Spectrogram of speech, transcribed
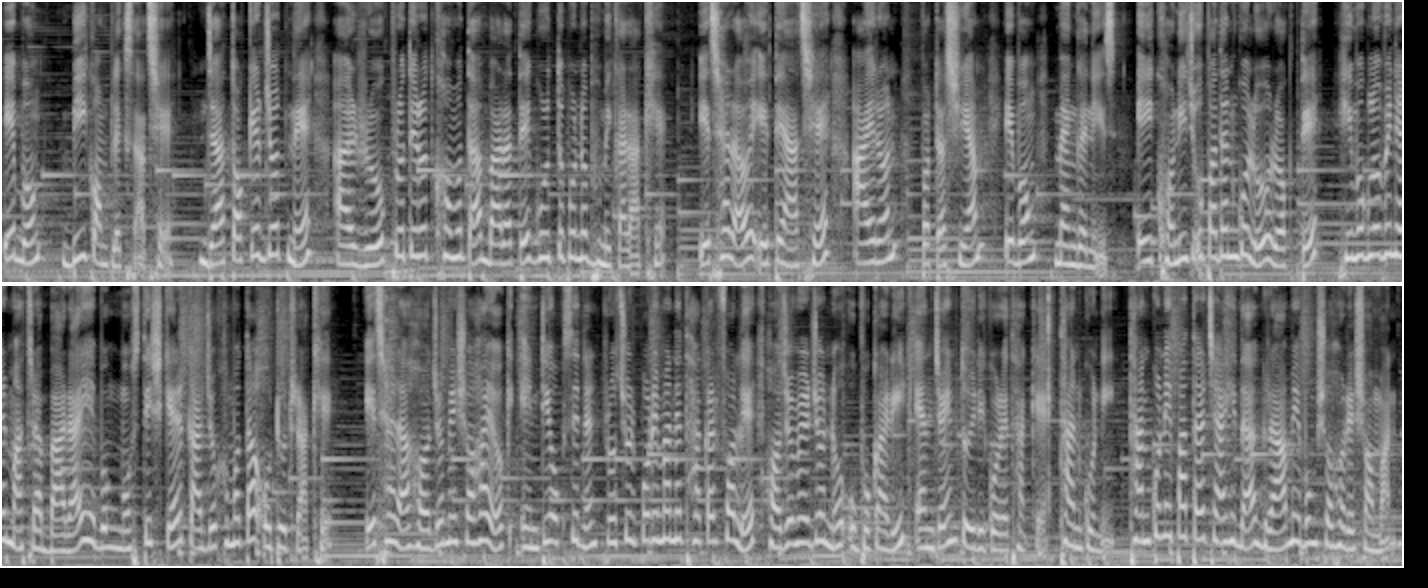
এবং বি কমপ্লেক্স আছে, যা ত্বকের যত্নে আর রোগ প্রতিরোধ ক্ষমতা বাড়াতে গুরুত্বপূর্ণ ভূমিকা রাখে। এছাড়াও এতে আছে আয়রন, পটাশিয়াম এবং ম্যাঙ্গানিজ। এই খনিজ উপাদানগুলো রক্তে হিমোগ্লোবিনের মাত্রা বাড়ায় এবং মস্তিষ্কের কার্যক্ষমতা অটুট রাখে। এছাড়া হজমে সহায়ক অ্যান্টিঅক্সিডেন্ট প্রচুর পরিমাণে থাকার ফলে হজমের জন্য উপকারী এনজাইম তৈরি করে থাকে। থানকুনি। থানকুনি পাতার চাহিদা গ্রাম এবং শহরে সমান।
